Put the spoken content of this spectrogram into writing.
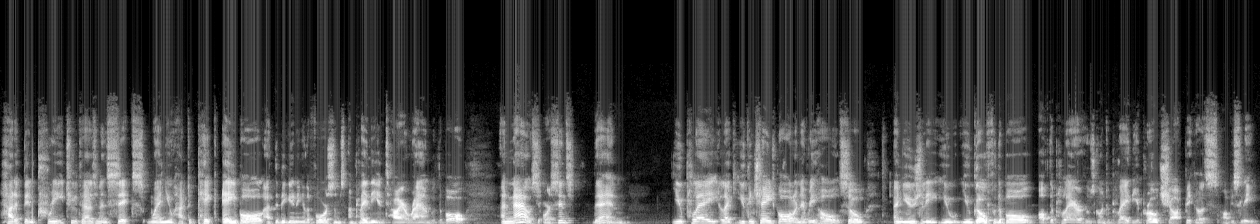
had it been pre 2006 when you had to pick a ball at the beginning of the foursomes and play the entire round with the ball. And now, or since then, you play like you can change ball on every hole. So, and usually you you go for the ball of the player who's going to play the approach shot because obviously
